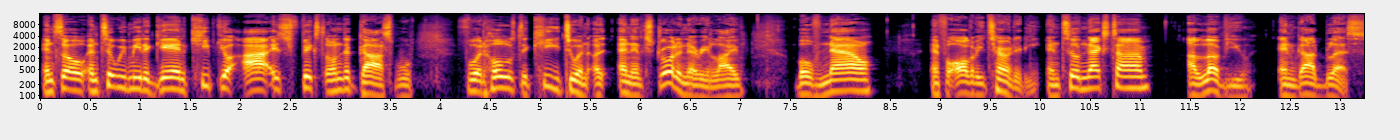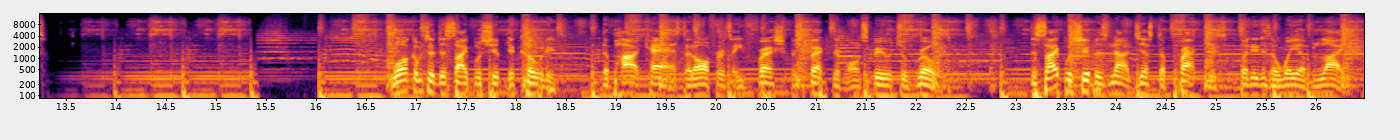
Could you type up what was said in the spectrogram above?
And so, until we meet again, keep your eyes fixed on the gospel, for it holds the key to an, uh, an extraordinary life, both now and for all of eternity. Until next time, I love you and God bless. Welcome to Discipleship Decoded, the podcast that offers a fresh perspective on spiritual growth. Discipleship is not just a practice, but it is a way of life.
